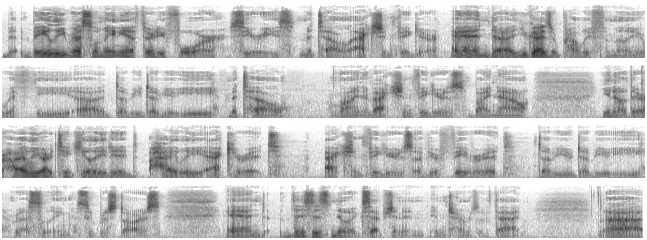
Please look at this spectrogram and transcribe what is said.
Bayley WrestleMania 34 series Mattel action figure. And uh, you guys are probably familiar with the uh, WWE Mattel line of action figures by now. You know, they're highly articulated, highly accurate action figures of your favorite WWE wrestling superstars. And this is no exception in, in terms of that. Uh,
